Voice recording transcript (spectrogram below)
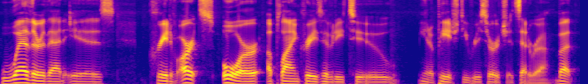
whether that is creative arts or applying creativity to you know PhD research, etc. But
